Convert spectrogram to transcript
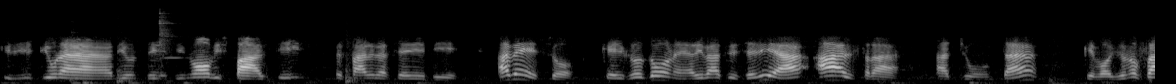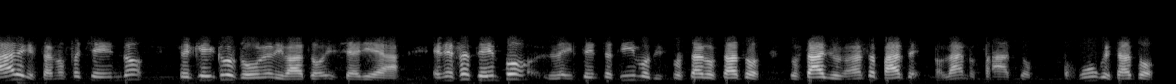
di, una, di, un- di- di nuovi spalti per fare la Serie B. Adesso che il Crotone è arrivato in Serie A, altra aggiunta che vogliono fare, che stanno facendo, perché il Crotone è arrivato in Serie A. E nel frattempo il tentativo di spostare lo, stato, lo stadio da un'altra parte non l'hanno fatto, o comunque è stato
